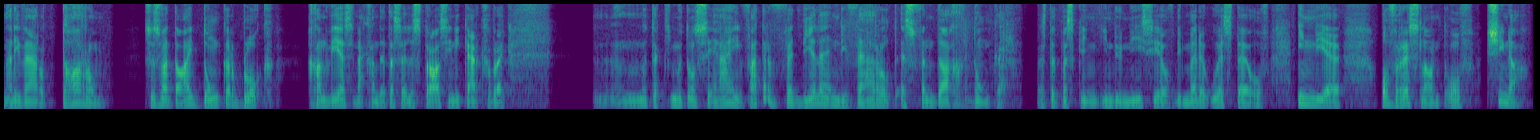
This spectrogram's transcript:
na die wêreld. Daarom, soos wat daai donker blok gaan wees en ek gaan dit as 'n illustrasie in die kerk gebruik, moet ek moet ons sê, hey, watter dele in die wêreld is vandag donker? Is dit miskien Indonesië of die Midde-Ooste of Indië of Rusland of China?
